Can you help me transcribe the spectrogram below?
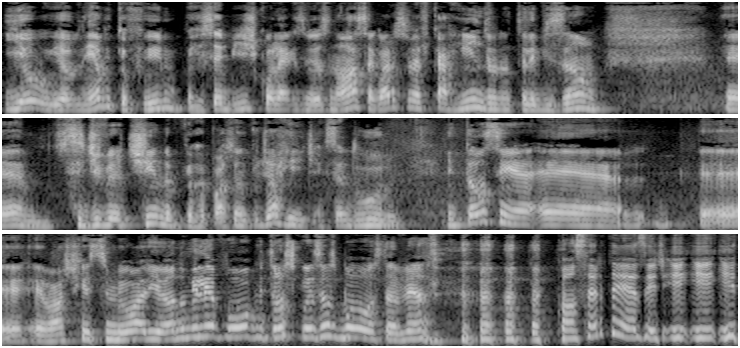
E eu, eu lembro que eu fui, recebi de colegas meus, nossa, agora você vai ficar rindo na televisão é, se divertindo, porque o repórter não podia rir, tinha que ser duro. Então, assim, é, é, é, eu acho que esse meu ariano me levou, me trouxe coisas boas, tá vendo? Com certeza. E, e, e,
